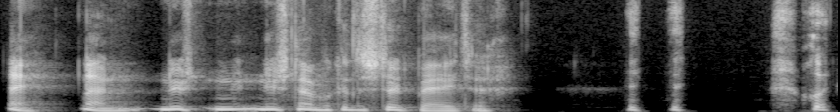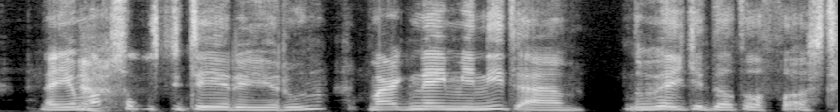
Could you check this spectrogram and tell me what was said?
Nee, nou, nu, nu, nu snap ik het een stuk beter. Goed. Nou, je mag solliciteren, Jeroen, maar ik neem je niet aan. Dan weet je dat alvast.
